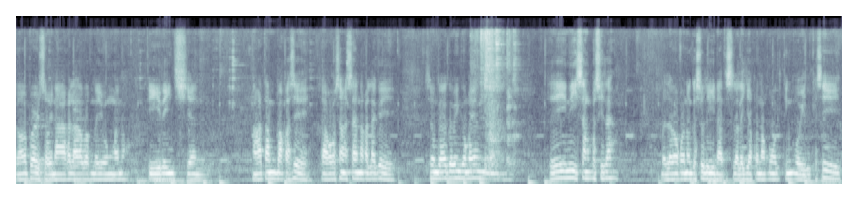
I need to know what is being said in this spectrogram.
Yung mga parts, so kinakalawang na yung ano, T-range yan. Nakatambak kasi, sa ako saan saan nakalagay eh. So ang gagawin ko ngayon, eh, iniisang ko sila. Malaman ko ng gasolina, tapos lalagyan ko ng konting oil kasi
